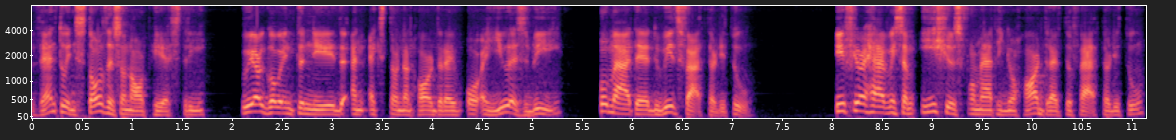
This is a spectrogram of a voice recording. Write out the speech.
Then to install this on our PS3, we are going to need an external hard drive or a USB formatted with FAT32. If you're having some issues formatting your hard drive to FAT32,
